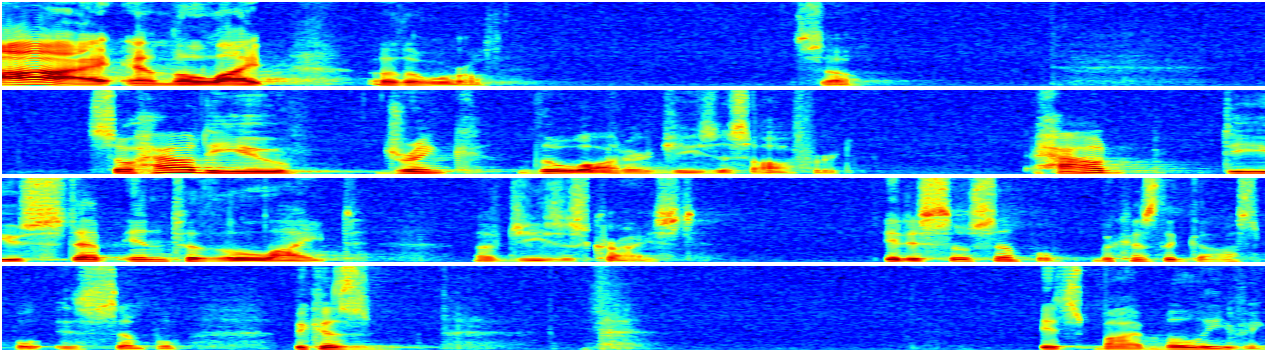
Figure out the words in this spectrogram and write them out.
I am the light of the world. So, so how do you drink the water Jesus offered? How do you step into the light of Jesus Christ? It is so simple because the gospel is simple. Because it's by believing.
